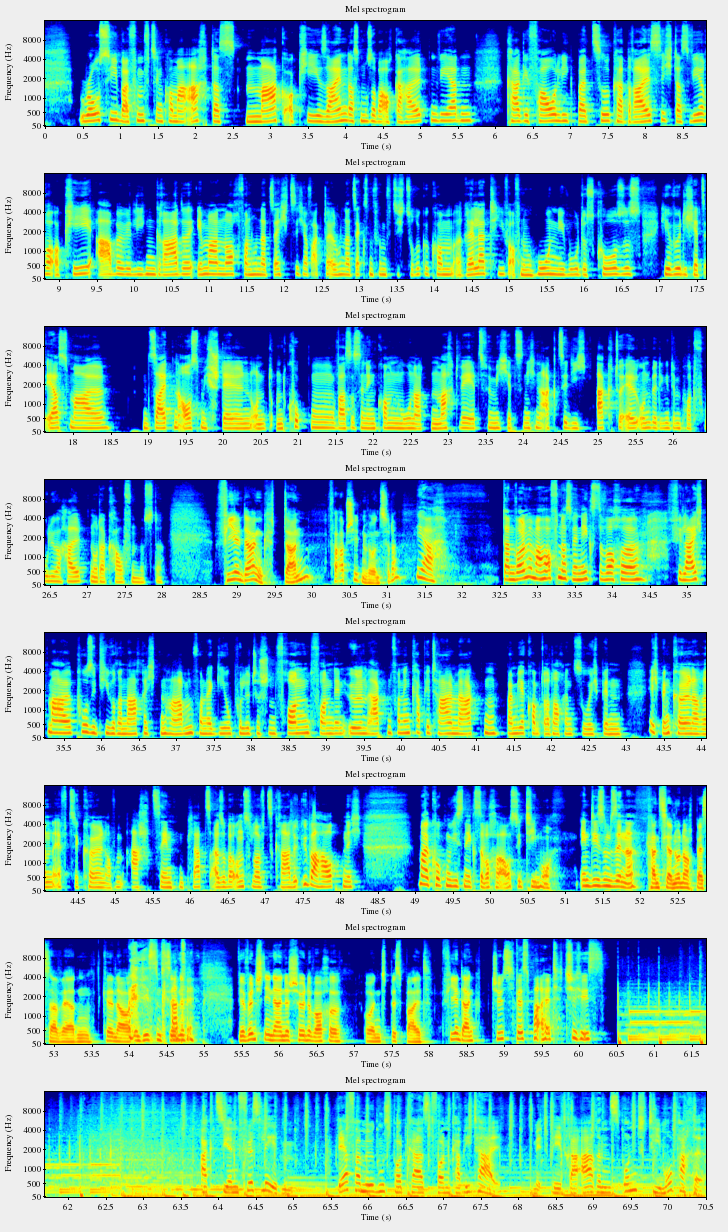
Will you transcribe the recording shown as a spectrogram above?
Rosie bei 15,8. Das mag okay sein, das muss aber auch gehalten werden. KGV liegt bei circa 30. Das wäre okay, aber wir liegen gerade immer noch von 160 auf aktuell 156 zurückgekommen, relativ auf einem hohen Niveau des Kurses. Hier würde ich jetzt erstmal Seiten aus mich stellen und, und gucken, was es in den kommenden Monaten macht, wäre jetzt für mich jetzt nicht eine Aktie, die ich aktuell unbedingt im Portfolio halten oder kaufen müsste. Vielen Dank. Dann verabschieden wir uns, oder? Ja, dann wollen wir mal hoffen, dass wir nächste Woche vielleicht mal positivere Nachrichten haben von der geopolitischen Front, von den Ölmärkten, von den Kapitalmärkten. Bei mir kommt auch noch hinzu, ich bin, ich bin Kölnerin, FC Köln auf dem 18. Platz. Also bei uns läuft es gerade überhaupt nicht. Mal gucken, wie es nächste Woche aussieht, Timo. In diesem Sinne. Kann es ja nur noch besser werden. Genau, in diesem Sinne. Wir wünschen Ihnen eine schöne Woche und bis bald. Vielen Dank. Tschüss. Bis bald. Tschüss. Aktien fürs Leben. Der Vermögenspodcast von Kapital mit Petra Ahrens und Timo Pache.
